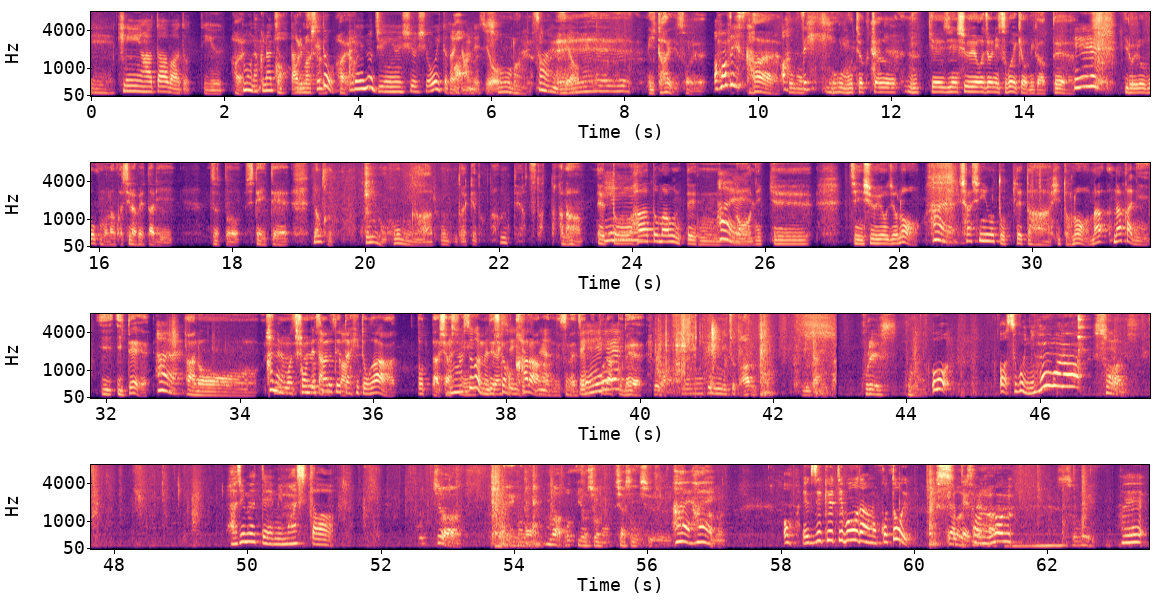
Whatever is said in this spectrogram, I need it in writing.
えー、キリンアートアワードっていう、はい、もうなくなっちゃったんですけどあ,、はいはい、あれの準優秀賞をいただいたんですよ。そうなんですそうなんですよ。見たいそれ。あ本当ですか？はい。ぜひ。僕むちゃくちゃ日系人収容所にすごい興味があって、いろいろ僕もなんか調べたりずっとしていて、なんかここにも本があるんだけどなんてやつだったかな。えっとハートマウンテンの日系人収容所の写真を撮ってた人のな中にいて、はい、あのカメラ持ち込んでされてた人が撮った写真。で、ね、しかもカラーなんですね全部コダックで、ではこの辺にちょっとあるか見た見た。これです。この。おあすごい。日本語のそうなんです。初めて見ました。こっちは英語の、まあ、幼少の写真集。はいはい。お executive order のことをやってそうですね、はい、すごい。へえ。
